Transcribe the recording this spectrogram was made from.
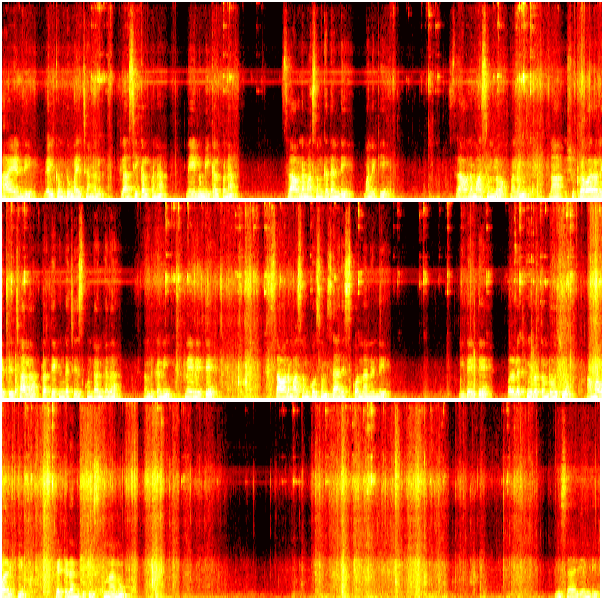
Hi అండి. Welcome to my channel classy Kalpana. నేను మీ కల్పన. శ్రావణ మాసం కదండి మనకి. శ్రావణ మాసంలో మనం నా శుక్రవారాలు అయితే చాలా ప్రత్యేకంగా చేసుకుంటాం కదా. అందుకని నేనైతే శ్రావణ మాసం కోసం శారీస్ కొన్నానండి. ఇదైతే వరలక్ష్మి వ్రతం రోజు అమ్మవారికి పెట్టడానికి తీసుకున్నాను. ఈ శారీ అండి.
